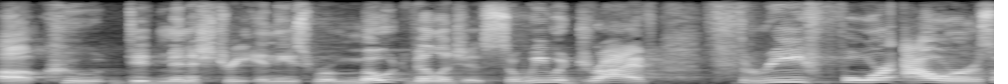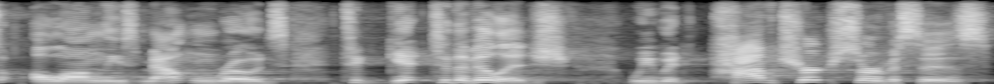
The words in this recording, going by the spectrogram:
uh, who did ministry in these remote villages. So we would drive three, four hours along these mountain roads to get to the village. We would have church services,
